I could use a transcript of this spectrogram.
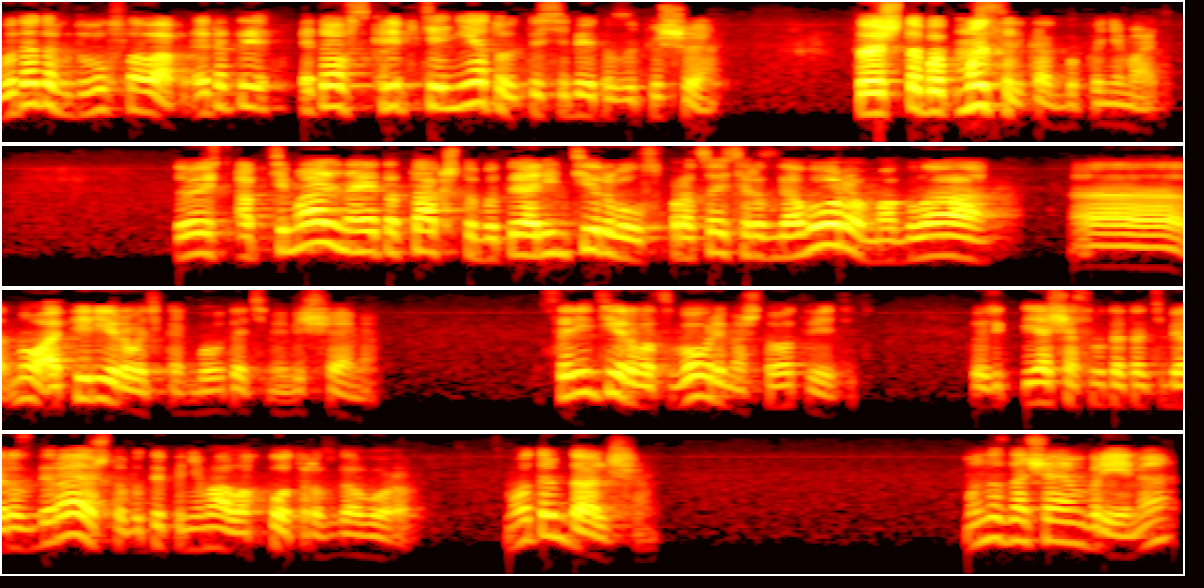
Вот это в двух словах. Это ты, этого в скрипте нету, ты себе это запиши. То есть, чтобы мысль как бы понимать. То есть, оптимально это так, чтобы ты ориентировался в процессе разговора, могла э, ну, оперировать как бы вот этими вещами. Сориентироваться вовремя, что ответить. То есть, я сейчас вот это тебе разбираю, чтобы ты понимала ход разговора. Смотрим дальше. Мы назначаем время.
